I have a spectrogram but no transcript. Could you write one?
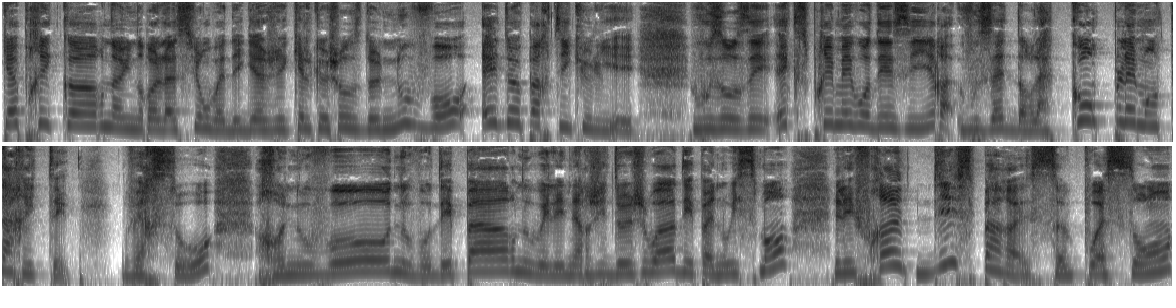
Capricorne, une relation va dégager quelque chose de nouveau et de particulier. Vous osez exprimer vos désirs, vous êtes dans la complémentarité. Verseau, renouveau, nouveau départ, nouvelle énergie de joie, d'épanouissement, les freins disparaissent. Poisson,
